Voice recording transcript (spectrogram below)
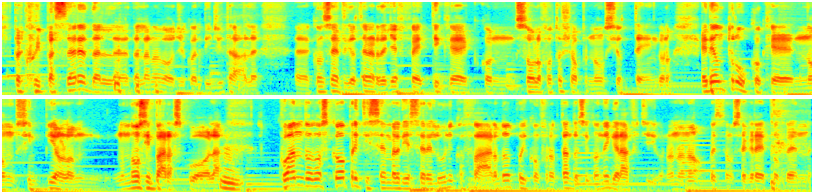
Per cui passare dal, dall'analogico al digitale eh, consente di ottenere degli effetti che con solo Photoshop non si ottengono. Ed è un trucco che non si, io non, non si impara a scuola. Mm. Quando lo scopri ti sembra di essere l'unico a farlo, poi confrontandosi con dei grafici dicono no, no, no, questo è un segreto ben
